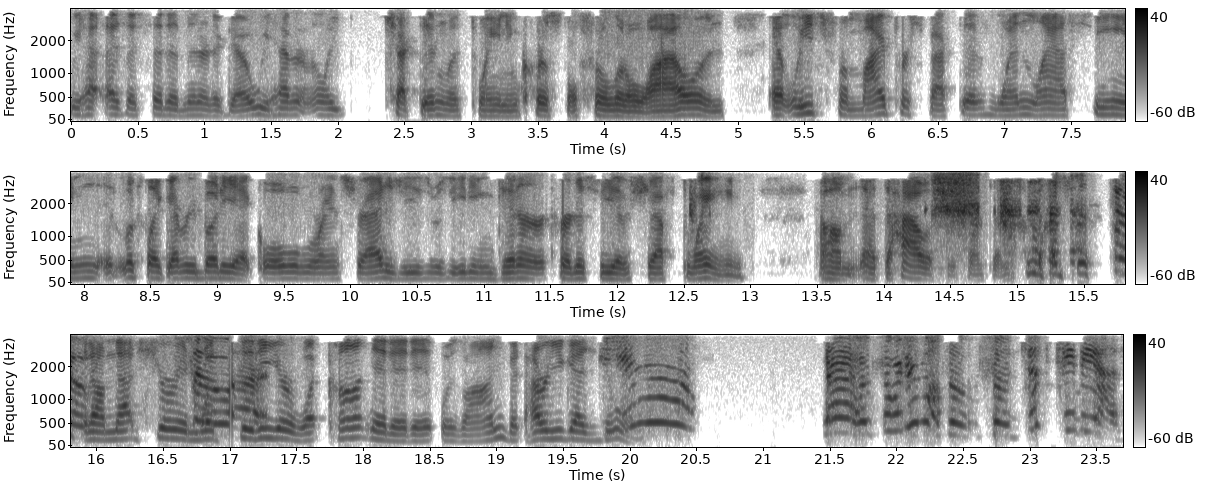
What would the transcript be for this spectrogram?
we, ha- as I said a minute ago, we haven't really checked in with Dwayne and Crystal for a little while, and at least from my perspective, when last seen, it looks like everybody at Global Brand Strategies was eating dinner courtesy of Chef Dwayne um, at the house or something. I'm not sure, so, and I'm not sure in so, what city uh, or what continent it, it was on. But how are you guys doing? Yeah. No, so we're doing well. So, so just TBS.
